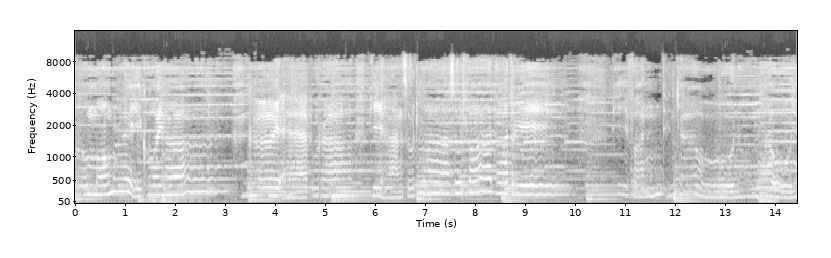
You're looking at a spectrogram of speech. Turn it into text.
คงตรมมองไม่คอยหา เคยแอบอุรา พี่ห่างสุดล่าสุดฟ้าทาตรี พี่ฝันถึงเจ้าน้องเล่าย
